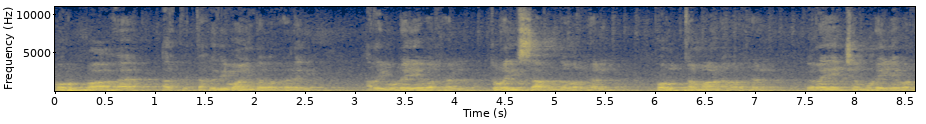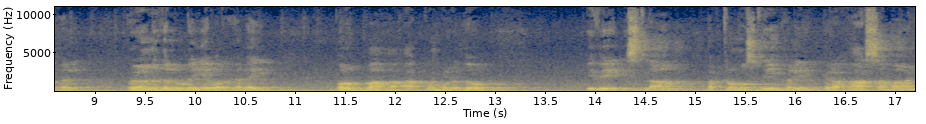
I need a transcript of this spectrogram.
பொறுப்பாக அதற்கு தகுதி வாய்ந்தவர்களை அறிவுடையவர்கள் துறை சார்ந்தவர்கள் பொருத்தமானவர்கள் இறையச்சம் உடையவர்கள் பேணுதல் உடையவர்களை பொறுப்பாக ஆக்கும் பொழுதோ இது இஸ்லாம் மற்றும் முஸ்லீம்களின் பிரகாசமான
